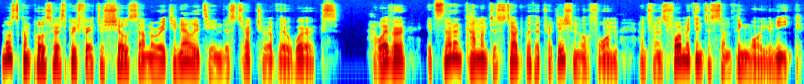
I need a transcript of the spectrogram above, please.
Most composers prefer to show some originality in the structure of their works. However, it's not uncommon to start with a traditional form and transform it into something more unique.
